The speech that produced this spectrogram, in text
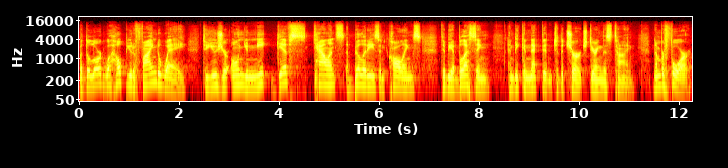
but the Lord will help you to find a way to use your own unique gifts, talents, abilities, and callings to be a blessing and be connected to the church during this time. Number four,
